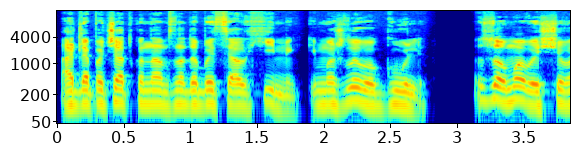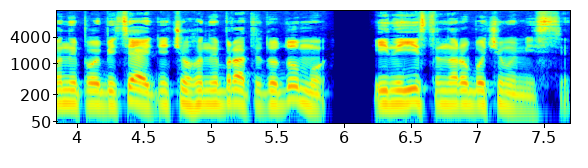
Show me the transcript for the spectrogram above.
а для початку нам знадобиться алхімік і, можливо, гуль, за умови, що вони пообіцяють нічого не брати додому і не їсти на робочому місці.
